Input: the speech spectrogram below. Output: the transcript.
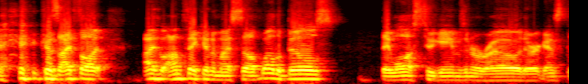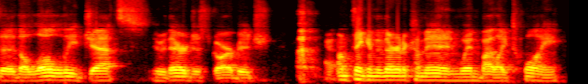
because I thought I, I'm thinking to myself, well, the Bills they lost two games in a row. They're against the the lowly Jets, who they're just garbage. I'm thinking that they're going to come in and win by like 20.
